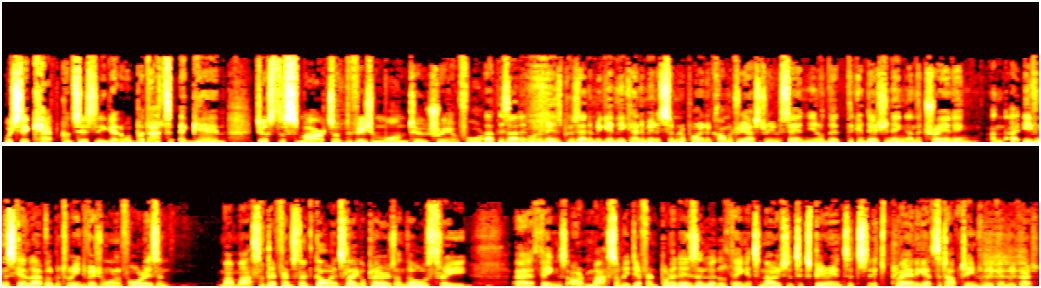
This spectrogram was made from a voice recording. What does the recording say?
which they kept consistently getting with. But that's again just the smarts of Division 1, 2, 3, and 4. That, is that what it is? Because Enda McGinley kind of made a similar point in commentary yesterday. He was saying, you know, the, the conditioning and the training and uh, even the skill level between Division 1 and 4 isn't ma- massive difference. Like the Galway and Sligo players on those three uh, things aren't massively different, but it is a little thing. It's nice, it's experience, it's, it's playing against the top teams week in, week out.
